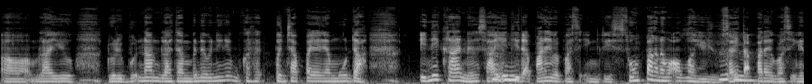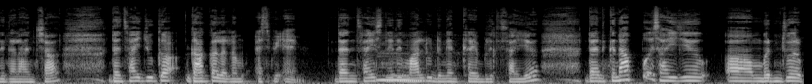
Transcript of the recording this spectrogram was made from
uh, Melayu 2016 dan benda-benda ini bukan pencapaian yang mudah ini kerana saya mm-hmm. tidak pandai berbahasa Inggeris. Sumpah nama Allah Yuyu. Mm-hmm. Saya tak pandai berbahasa Inggeris dengan lancar dan saya juga gagal dalam SPM. Dan saya sendiri mm. malu dengan credibility saya dan kenapa saya uh, menjual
